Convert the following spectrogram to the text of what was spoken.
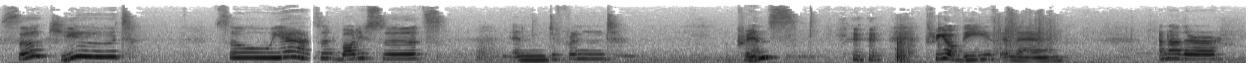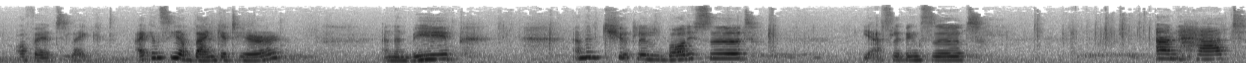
So cute. So yeah suit bodysuits and different prints. Three of these and then another of it. Like I can see a blanket here and then beep and then cute little bodysuit yeah sleeping suit. And hat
